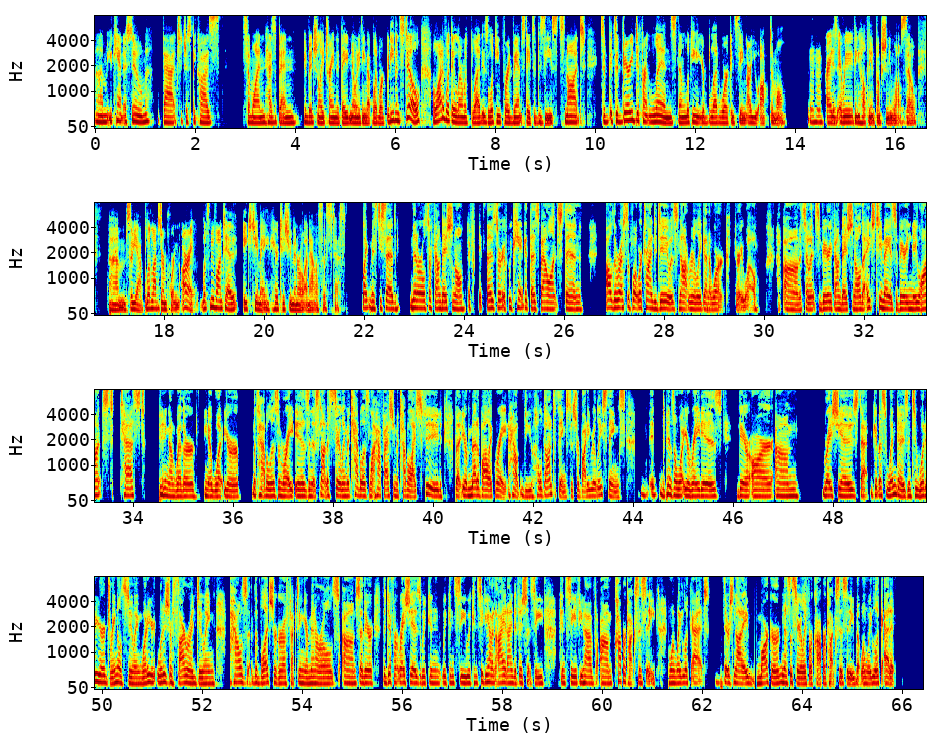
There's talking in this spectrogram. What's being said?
um, you can't assume that just because someone has been conventionally trained that they know anything about blood work. But even still, a lot of what they learn with blood is looking for advanced states of disease. It's not, it's a, it's a very different lens than looking at your blood work and seeing, are you optimal? Mm-hmm. Right? Is everything healthy and functioning well? So, um, so yeah, blood labs are important. All right, let's move on to HTMA, hair tissue mineral analysis test. Like Misty said, minerals are foundational. If, if those are, if we can't get those balanced, then all the rest of what we're trying to do is not really going to work very well. Um, so it's very foundational. The HTMA is a very nuanced test, depending on whether, you know, what your metabolism rate is. And it's not necessarily metabolism, like how fast you metabolize food, but your metabolic rate. How do you hold on to things? Does your body release things? It depends on what your rate is. There are, um, ratios that give us windows into what are your adrenals doing? What are your, what is your thyroid doing? How's the blood sugar affecting your minerals? Um, so there are the different ratios we can, we can see. We can see if you have an iodine deficiency, can see if you have um, copper toxicity. When we look at, there's not a marker necessarily for copper toxicity, but when we look at it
